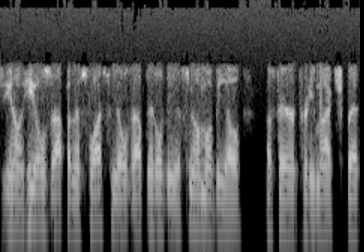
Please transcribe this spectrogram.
you know, heals up and the slush heals up, it'll be a snowmobile affair pretty much. But,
